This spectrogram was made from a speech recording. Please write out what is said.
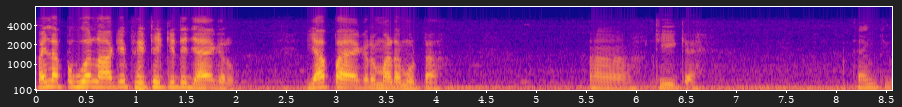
ਪਹਿਲਾਂ ਪਊਆ ਲਾ ਕੇ ਫਿਰ ਠੇਕੇ ਤੇ ਜਾਇਆ ਕਰੋ। ਯੱਬ ਪਾਇਆ ਕਰੋ ਮਾੜਾ ਮੋਟਾ। ਹਾਂ, ਠੀਕ ਹੈ। ਥੈਂਕ ਯੂ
